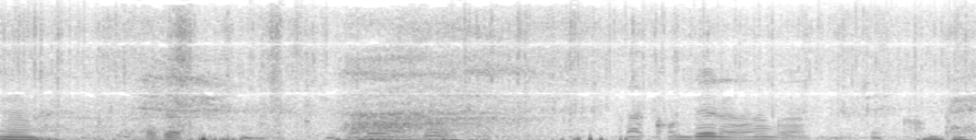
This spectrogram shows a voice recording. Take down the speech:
응. 받아. 딱 건배를 하는 거야. 건배.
